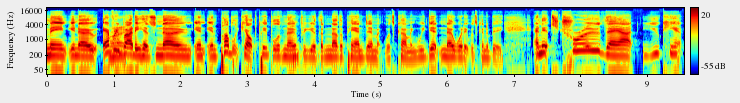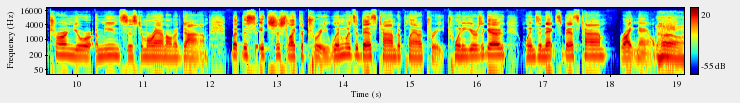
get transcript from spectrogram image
mean, you know, everybody right. has known in, in public health, people have known for years that another pandemic was coming. We didn't know what it was going to be. And it's true that you can't turn your immune system around on a dime, but this it's just like a tree. When was the best time to plant a tree? 20 years ago? When's the next best time? Right now. Uh,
